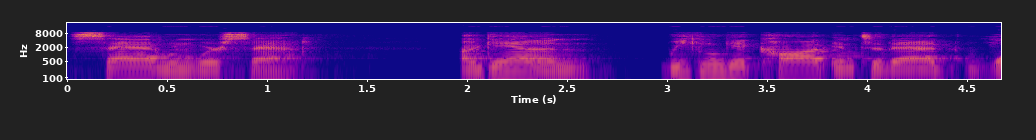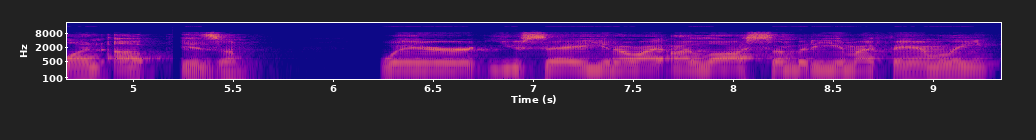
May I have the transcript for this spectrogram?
sad when we're sad. Again, we can get caught into that one up ism where you say, you know, I, I lost somebody in my family,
